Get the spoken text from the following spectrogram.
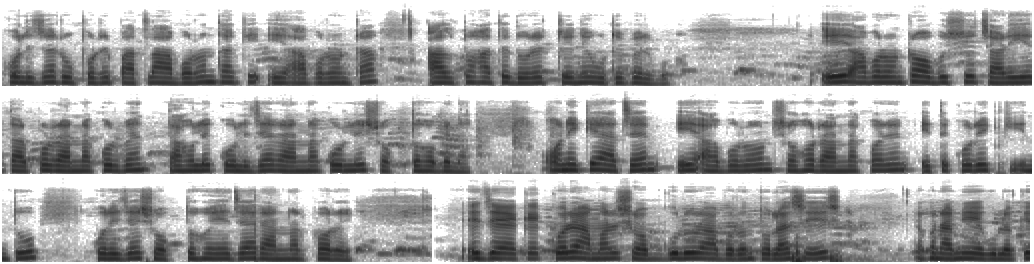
কলিজার উপরে পাতলা আবরণ থাকে, এই আবরণটা আলতো হাতে ধরে ট্রেনে উঠে ফেলব। এই আবরণটা অবশ্যই ছাড়িয়ে তারপর রান্না করবেন, তাহলে কলিজা রান্না করলে শক্ত হবে না। অনেকে আছেন, এই আবরণ সহ রান্না করেন, এতে করে কিন্তু কলিজা শক্ত হয়ে যায় রান্নার পরে। এই যে এক এক করে আমার সবগুলোর আবরণ তোলা শেষ। এখন আমি এগুলোকে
